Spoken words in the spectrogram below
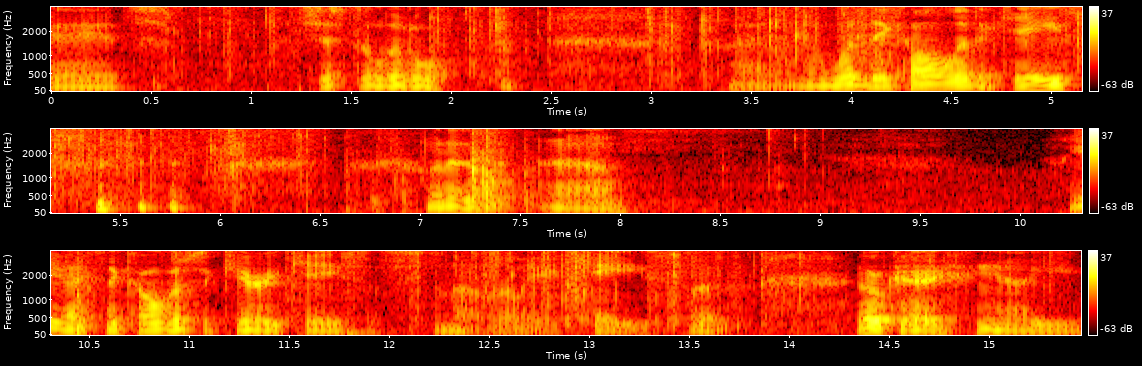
Okay, it's, it's just a little I don't know what they call it, a case. what is it? Uh, yeah, they call this a carry case. It's not really a case, but okay, you know, you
